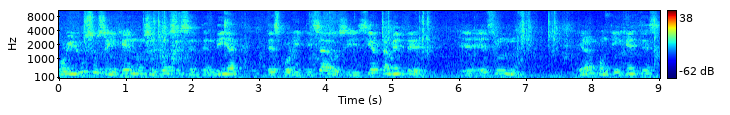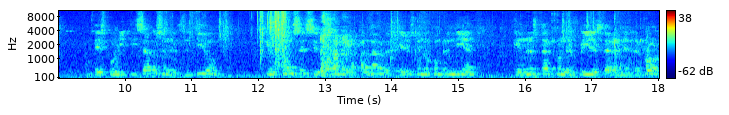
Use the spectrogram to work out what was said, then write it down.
por ilusos e ingenuos entonces se entendía despolitizados y ciertamente eh, es un, eran contingentes despolitizados en el sentido que entonces se usaba la palabra aquellos que no comprendían que no estar con el PRI es estar en el error.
